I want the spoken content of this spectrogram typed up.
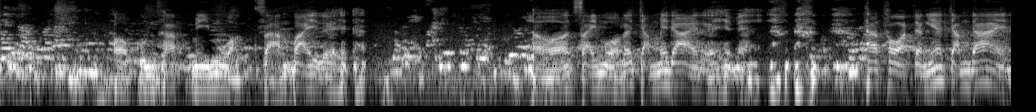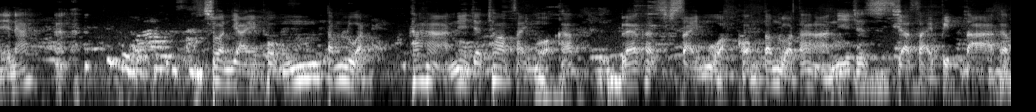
ขอบ คุณครับ มีหมวกสามใบเลยอ๋อใส่หมวกแล้วจำไม่ได้เลยใช่ไหมถ้าถอดอย่างเงี้ยจำได้เลยนะ ส่วนใหญ่ผมตำรวจทหารนี่จะชอบใส่หมวกครับ แล้วก็ใส่หมวกของตำรวจทหารนี้จะจะใส่ปิดตาครับ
